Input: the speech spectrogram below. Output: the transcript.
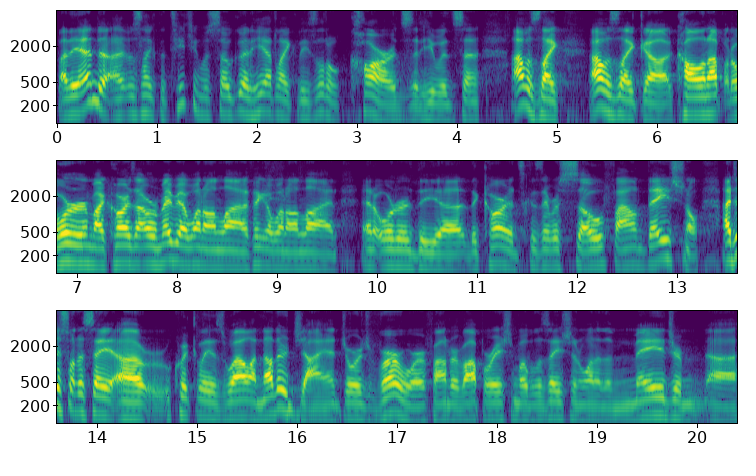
by the end, it was like the teaching was so good. He had like these little cards that he would send. I was like, I was like uh, calling up and ordering my cards, or maybe I went online. I think I went online and ordered the uh, the cards because they were so foundational. I just want to say uh, quickly as well, another giant, George Verwer, founder of Operation Mobilization, one of the major uh,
